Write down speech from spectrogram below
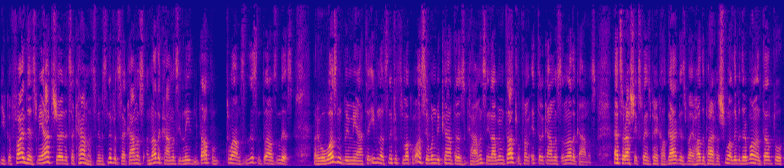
you can find this miatra and it's a kamas. And if it's nifitz a kamas, another kamas, you need two ounces and this and two ounces and this. But if it wasn't miatra, even though it's nifitz makom it wouldn't be counted as a kamas. Not be metaltal from it to the kamas, another kamas. That's what Rashi explains Perikal Gagas by Hada Parach Shmuel, Libid Rabban, and Teltal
